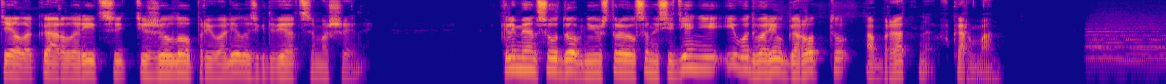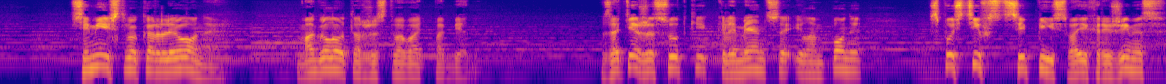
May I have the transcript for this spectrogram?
Тело Карла Рицци тяжело привалилось к дверце машины. Клеменцо удобнее устроился на сиденье и водворил Горотту обратно в карман. Семейство Корлеоне могло торжествовать победу. За те же сутки Клеменца и Лампоне, спустив с цепи своих режимес,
